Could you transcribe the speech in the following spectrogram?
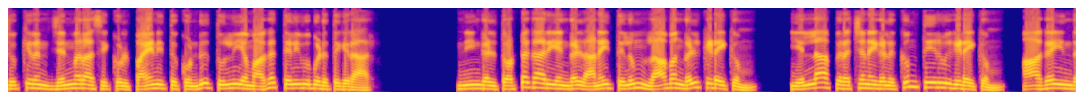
சுக்கிரன் ஜென்மராசிக்குள் பயணித்துக் கொண்டு துல்லியமாக தெளிவுபடுத்துகிறார். நீங்கள் தொட்ட காரியங்கள் அனைத்திலும் லாபங்கள் கிடைக்கும். எல்லா பிரச்சனைகளுக்கும் தீர்வு கிடைக்கும். ஆக இந்த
